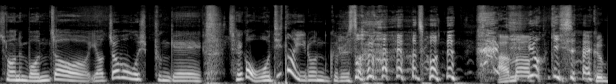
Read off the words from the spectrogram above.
저는 먼저 여쭤보고 싶은 게 제가 어디다 이런 글을 써나요? 저는 아마 여기 잘그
